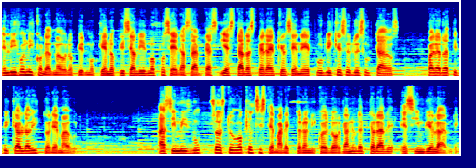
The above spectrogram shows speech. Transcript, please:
el hijo Nicolás Maduro afirmó que el oficialismo posee las actas y está a la espera de que el CNE publique sus resultados para ratificar la victoria de Maduro. Asimismo, sostuvo que el sistema electrónico del órgano electoral es inviolable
